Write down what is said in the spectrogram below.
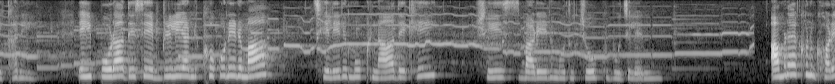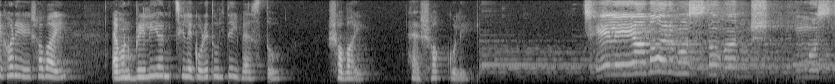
এখানে এই পোড়া দেশে ব্রিলিয়ান্ট খোকনের মা ছেলের মুখ না দেখেই শেষবারের মতো চোখ বুঝলেন আমরা এখন ঘরে ঘরে সবাই এমন ব্রিলিয়ান্ট ছেলে গড়ে তুলতেই ব্যস্ত। সবাই হ্যাঁ সকলে ছেলে আমার মস্ত মানুষ মস্ত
